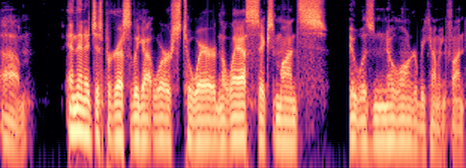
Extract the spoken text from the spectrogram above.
Um, and then it just progressively got worse to where in the last six months it was no longer becoming fun.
